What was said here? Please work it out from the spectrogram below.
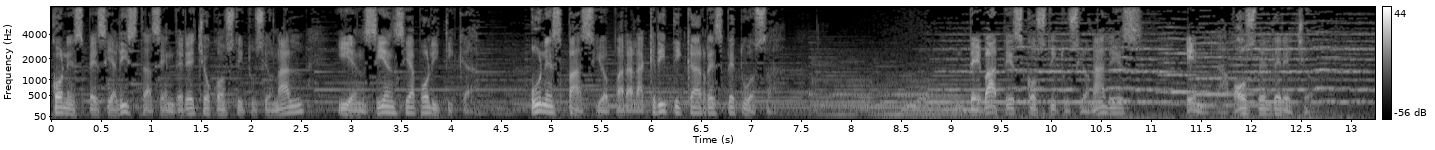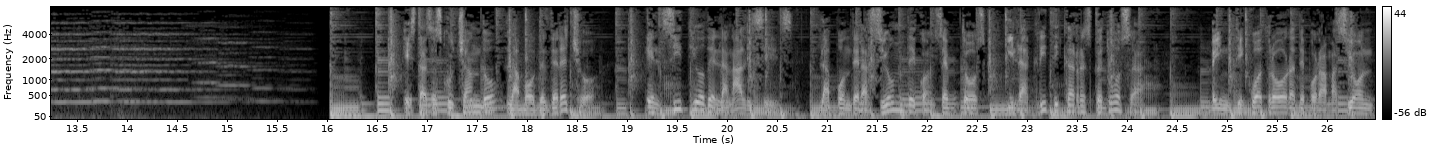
con especialistas en derecho constitucional y en ciencia política. Un espacio para la crítica respetuosa. Debates constitucionales en La Voz del Derecho. Estás escuchando La Voz del Derecho, el sitio del análisis, la ponderación de conceptos y la crítica respetuosa. 24 horas de programación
